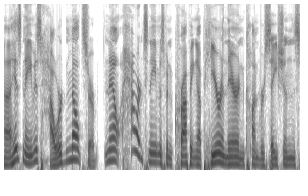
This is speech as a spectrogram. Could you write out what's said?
Uh, his name is Howard Meltzer. Now, Howard's name has been cropping up here and there in conversations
